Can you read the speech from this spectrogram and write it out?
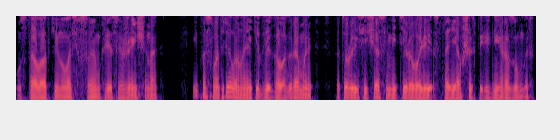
Устало откинулась в своем кресле женщина и посмотрела на эти две голограммы, которые сейчас имитировали стоявших перед ней разумных.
